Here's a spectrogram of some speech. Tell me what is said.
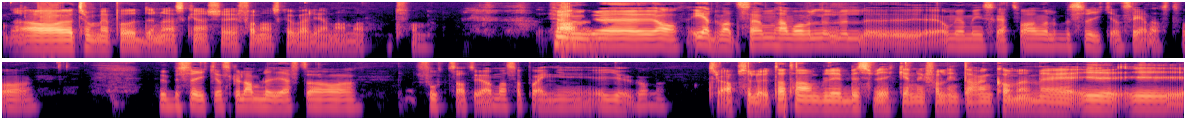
ja, jag tror med på Uddenäs kanske ifall de ska välja någon annan. Hur, ja. Eh, ja, Edvardsen, han var väl, eh, om jag minns rätt, var han väl besviken senast. Var, hur besviken skulle han bli efter att ha fortsatt göra massa poäng i, i Djurgården? Jag tror absolut att han blir besviken ifall inte han kommer med i, i,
